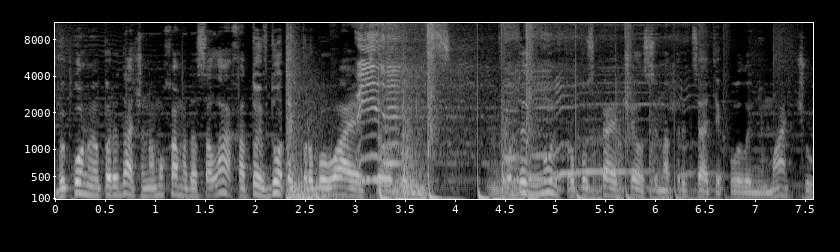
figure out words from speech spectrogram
виконує передачу на Мохамеда Салаха, той в дотик пробивається 1 1-0 пропускає Челсі на 30-й хвилині матчу.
